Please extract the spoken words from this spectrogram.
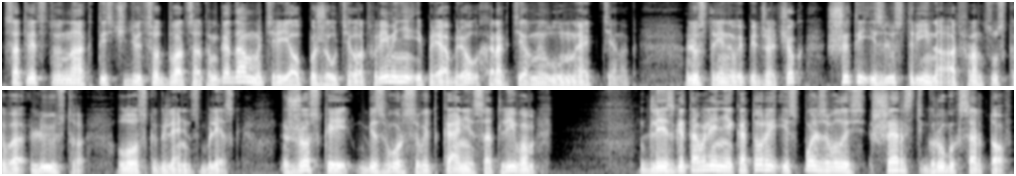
Соответственно, к 1920 годам материал пожелтел от времени и приобрел характерный лунный оттенок. Люстриновый пиджачок, сшитый из люстрина от французского «люстр» – лоск, глянец, блеск, жесткой безворсовой ткани с отливом – для изготовления которой использовалась шерсть грубых сортов.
